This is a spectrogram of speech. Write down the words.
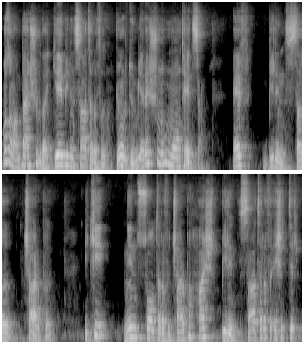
O zaman ben şurada G1'in sağ tarafını gördüğüm yere şunu monte etsem. F1'in sağı çarpı 2 2'nin sol tarafı çarpı h1'in sağ tarafı eşittir.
